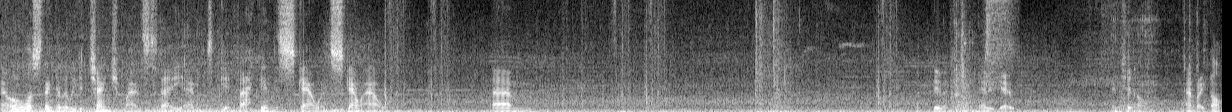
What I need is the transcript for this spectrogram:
Now I was thinking that we could change plans today and get back in into Scout and Scout out. Um, what doing? There we go. Engine on. Handbrake on.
